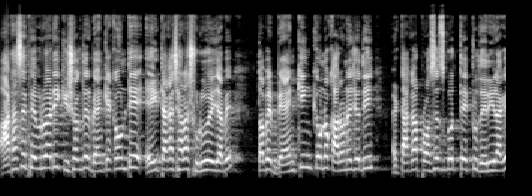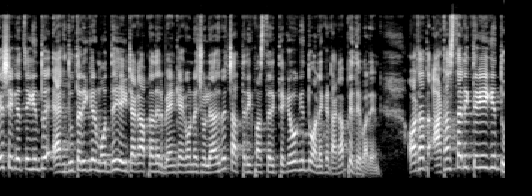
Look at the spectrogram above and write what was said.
আঠাশে ফেব্রুয়ারি কৃষকদের ব্যাঙ্ক অ্যাকাউন্টে এই টাকা ছাড়া শুরু হয়ে যাবে। তবে ব্যাংকিং কোনো কারণে যদি টাকা প্রসেস করতে একটু দেরি লাগে, সেক্ষেত্রে কিন্তু এক দু তারিখের মধ্যেই এই টাকা আপনাদের ব্যাঙ্ক অ্যাকাউন্টে চলে আসবে। চার তারিখ, পাঁচ তারিখ থেকেও কিন্তু অনেকে টাকা পেতে পারেন। অর্থাৎ আঠাশ তারিখ থেকেই কিন্তু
